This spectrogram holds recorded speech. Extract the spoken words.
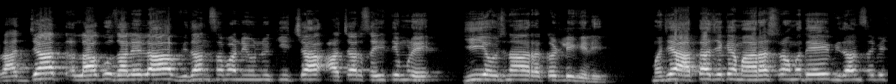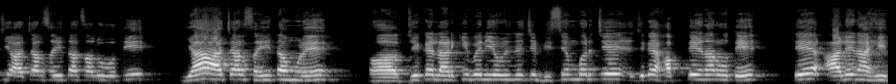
राज्यात लागू झालेला विधानसभा निवडणुकीच्या आचारसंहितेमुळे ही योजना रखडली गेली. म्हणजे आता जे काय महाराष्ट्रामध्ये विधानसभेची आचारसंहिता चालू होती या आचारसंहितामुळे जे काही लाडकी बहीण योजनेचे डिसेंबरचे जे काही हप्ते येणार होते ते आले नाहीत.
